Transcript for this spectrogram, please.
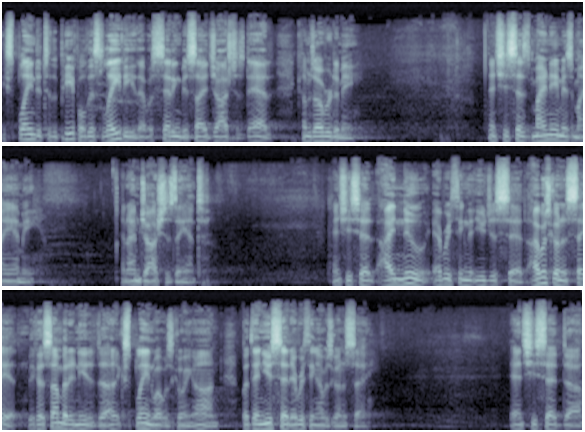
explained it to the people, this lady that was sitting beside Josh's dad comes over to me, and she says, "My name is Miami, and I'm Josh's aunt." And she said, I knew everything that you just said. I was going to say it because somebody needed to explain what was going on, but then you said everything I was going to say. And she said, uh,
